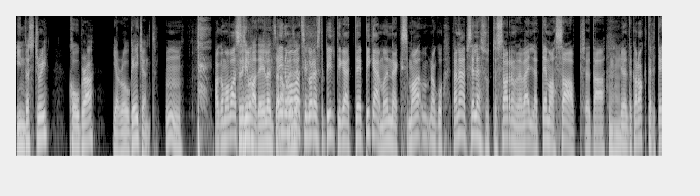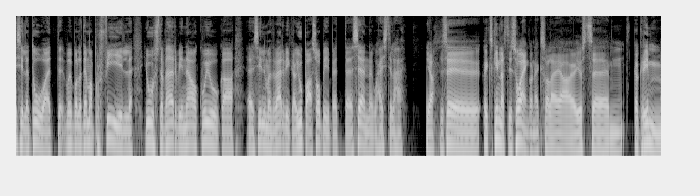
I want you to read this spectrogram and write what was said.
Industry, Cobra ja Rogue Agent mm aga ma vaatasin. su silmad ei löönud ära? ei no ma vaatasin korra seda pilti ka, et pigem õnneks ma nagu, ta näeb selles suhtes sarnane välja, et temast saab seda mm -hmm. nii-öelda karakterit esile tuua, et võib-olla tema profiil juuste värvi, näokujuga, silmade värviga juba sobib, et see on nagu hästi lahe jah, see, eks kindlasti soeng on, eks ole, ja just see mm, ka Grimm,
